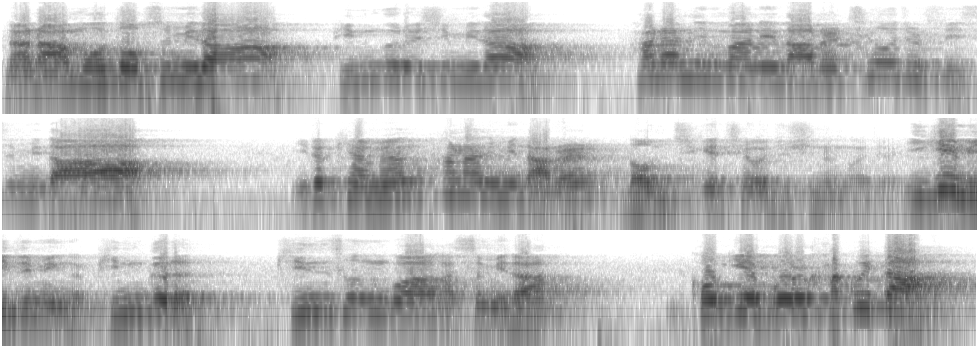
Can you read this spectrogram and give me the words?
나는 아무것도 없습니다. 빈 그릇입니다. 하나님만이 나를 채워줄 수 있습니다. 이렇게 하면 하나님이 나를 넘치게 채워주시는 거죠. 이게 믿음인 거예요. 빈 그릇. 빈손과 같습니다. 거기에 뭘 갖고 있다.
